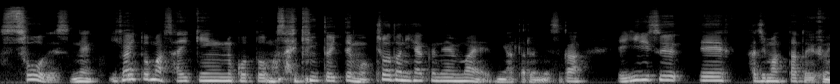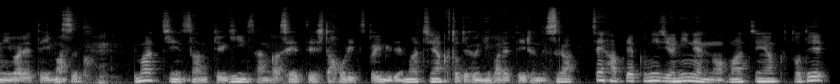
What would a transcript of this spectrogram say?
そうですね。意外とまあ最近のこと、まあ最近といってもちょうど200年前にあたるんですが、イギリスで始まったというふうに言われています。マーチンさんという議員さんが制定した法律という意味でマーチンアクトというふうに言われているんですが、1822年のマーチンアクトで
